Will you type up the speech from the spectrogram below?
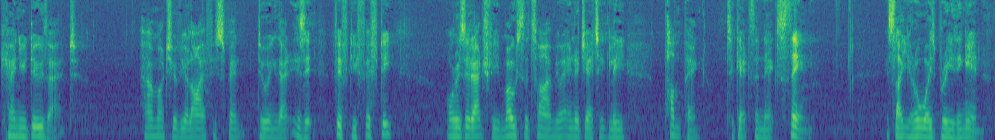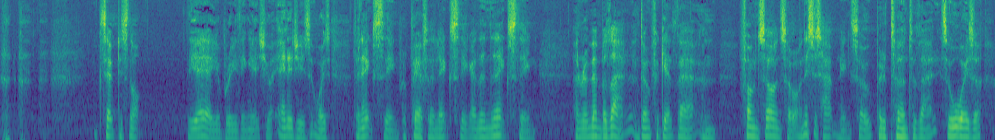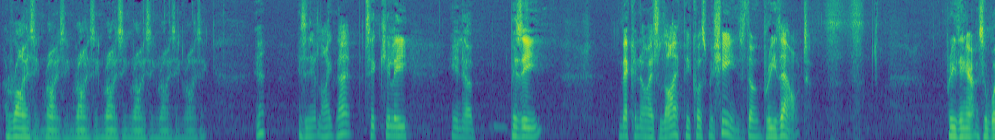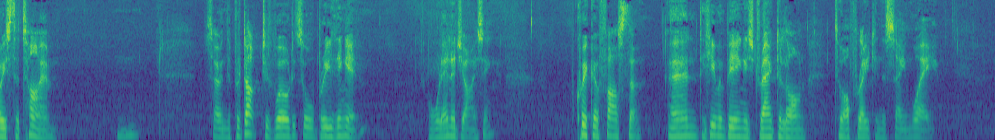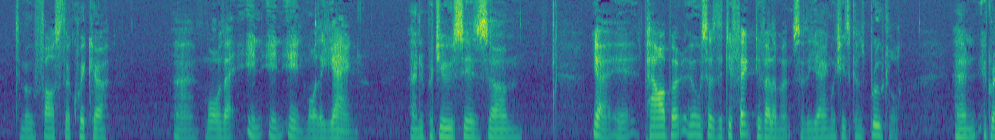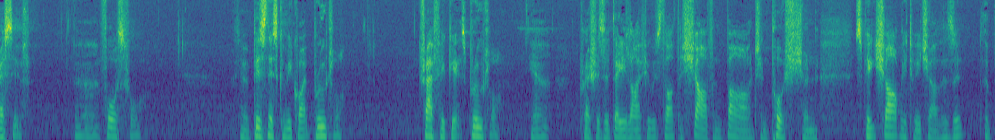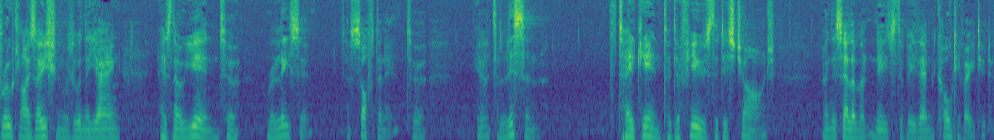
Can you do that? How much of your life is spent doing that? Is it 50 50? Or is it actually most of the time you're energetically pumping to get the next thing? It's like you're always breathing in, except it's not the air you're breathing it's your energy is always the next thing, prepare for the next thing, and then the next thing, and remember that, and don't forget that, and phone so and so, and this is happening, so better turn to that. It's always a, a rising, rising, rising, rising, rising, rising, rising. Yeah? Isn't it like that? Particularly in a busy mechanized life because machines don't breathe out. Breathing out is a waste of time. Mm. So in the productive world, it's all breathing in, all energizing, quicker, faster, and the human being is dragged along to operate in the same way, to move faster, quicker, uh, more that in, in, in, more the yang, and it produces, um, yeah, it, power, but also the defective elements of the yang, which is, becomes brutal and aggressive, uh, forceful. So business can be quite brutal. Traffic gets brutal. Yeah, pressures of daily life. You would start to shove and barge and push and speak sharply to each other. The, the brutalization was when the yang has no yin to release it to soften it, to you know, to listen, to take in, to diffuse the discharge. And this element needs to be then cultivated.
